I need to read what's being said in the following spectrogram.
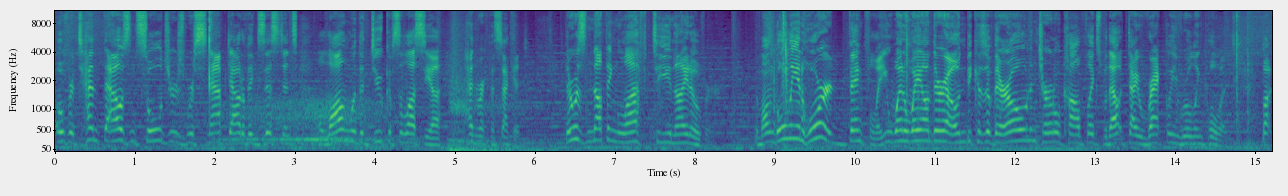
Over 10,000 soldiers were snapped out of existence, along with the Duke of Silesia, Henrik II. There was nothing left to unite over. The Mongolian horde, thankfully, went away on their own because of their own internal conflicts without directly ruling Poland. But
